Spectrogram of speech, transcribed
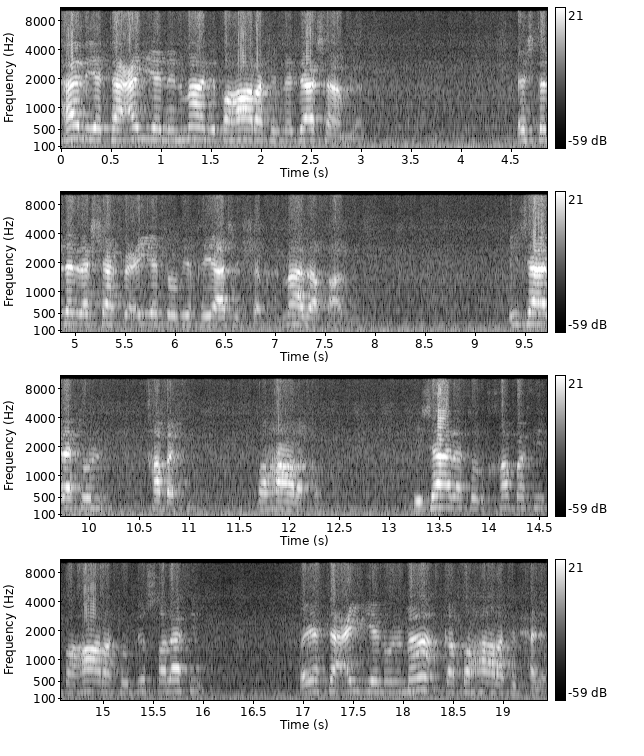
هل يتعين الماء لطهارة النجاسة أم لا؟ استدل الشافعية بقياس الشبه. ماذا قالوا؟ إزالة الخبث طهارة. إزالة الخبث طهارة للصلاة فيتعين الماء كطهارة الحدث.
